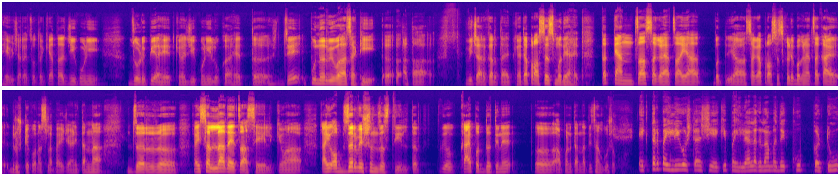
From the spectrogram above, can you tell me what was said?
हे विचारायचं होतं, की आता जी कोणी जोडपी आहेत किंवा जी कोणी लोक आहेत, जे पुनर्विवाहासाठी आता विचार करतायत किंवा त्या प्रोसेसमध्ये आहेत, तर त्यांचा सगळ्याचा या या सगळ्या प्रोसेसकडे बघण्याचा काय दृष्टिकोन असला पाहिजे? आणि त्यांना जर काही सल्ला द्यायचा असेल किंवा काही ऑब्झर्वेशन्स असतील, तर काय पद्धतीने आपण त्यांना ती सांगू शकू? एकतर पहिली गोष्ट अशी आहे की पहिल्या लग्नामध्ये खूप कटू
